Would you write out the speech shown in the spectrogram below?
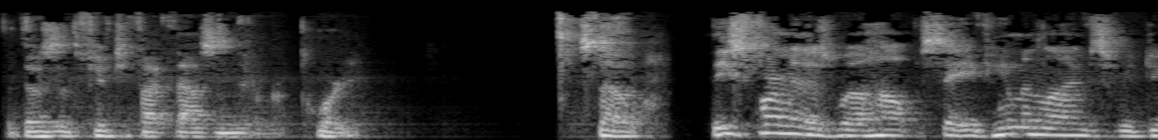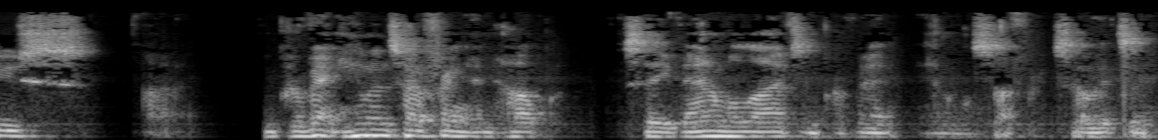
but those are the 55,000 that are reported. So these formulas will help save human lives, reduce uh, and prevent human suffering, and help save animal lives and prevent animal suffering. So it's a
